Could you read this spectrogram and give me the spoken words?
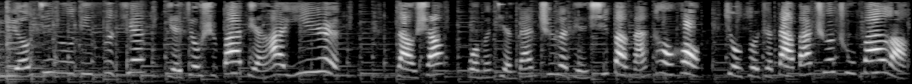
旅游进入第四天，也就是八点二一日早上，我们简单吃了点稀饭馒头后，就坐着大巴车出发了。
